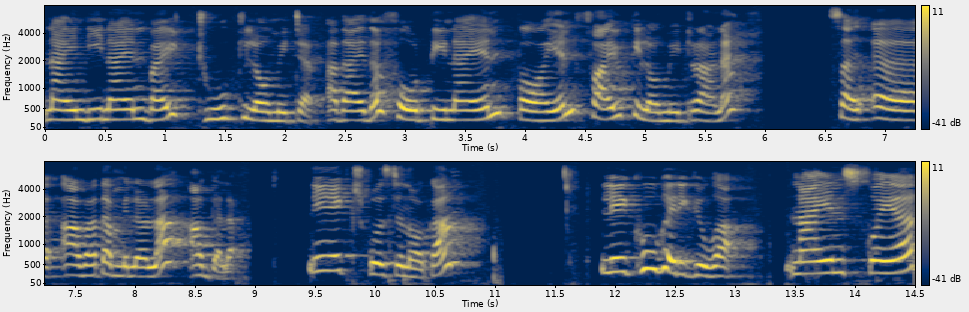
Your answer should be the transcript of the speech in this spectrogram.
Ninety nine by two kilometre അതായത് forty nine point five kilometre ആണ് അവ തമ്മിലുള്ള അകലം. ഇനി നെക്സ്റ്റ് ക്വസ്റ്റ്യൻ നോക്കാം. ലഘൂകരിക്കുക. Nine square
